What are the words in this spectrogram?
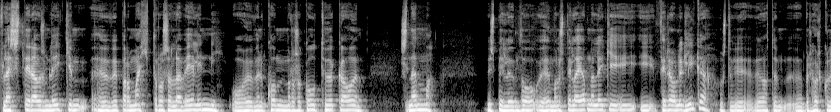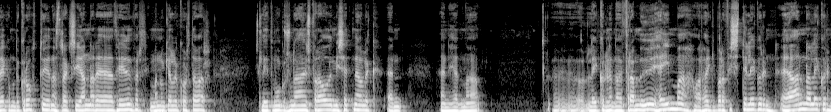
flestir af þessum leikjum höfum við bara mætt rosalega vel inn í og höfum við komið með rosalega góð töka á þeim snemma við spilum þó, við höfum alveg spilað jafnarleiki í, í fyriráleik líka. Veist, við, við áttum, við höfum bara hörkuleika mútið gróttu hérna strax í annar eða þriðumferð, mannum ekki alveg hvort það var. Slitum okkur svona aðeins frá þeim í setni áleik en, en hérna Uh, leikurinn hérna við framu í heima var það ekki bara fyrsti leikurinn eða annar leikurinn,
